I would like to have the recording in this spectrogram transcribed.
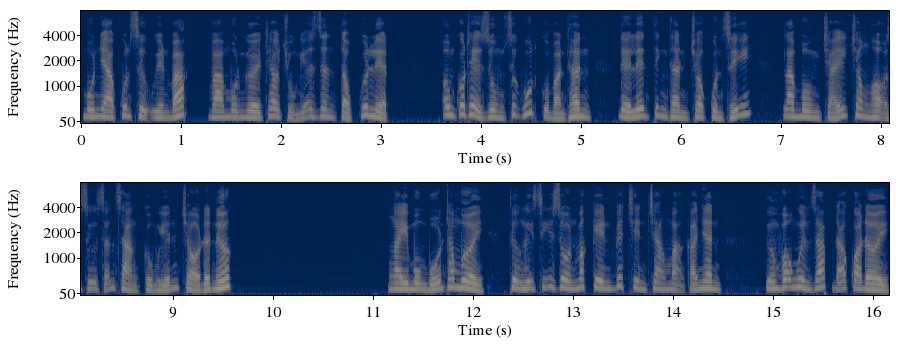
một nhà quân sự uyên bác và một người theo chủ nghĩa dân tộc quyết liệt. Ông có thể dùng sức hút của bản thân để lên tinh thần cho quân sĩ, làm bùng cháy trong họ sự sẵn sàng cống hiến cho đất nước. Ngày 4 tháng 10, Thượng nghị sĩ John McCain viết trên trang mạng cá nhân, tướng Võ Nguyên Giáp đã qua đời.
